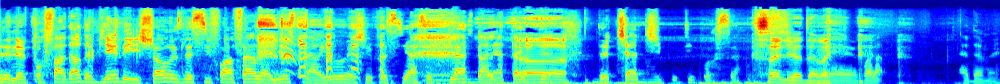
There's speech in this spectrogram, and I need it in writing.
le pourfendeur de bien des choses, s'il faut en faire la liste, Mario, je sais pas s'il y a assez de place dans la tête de, ah. de GPT pour ça. Salut, à demain. voilà. À demain.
